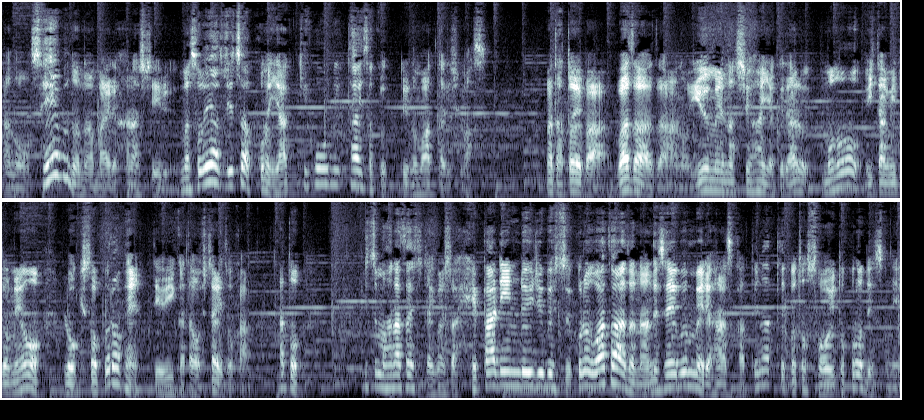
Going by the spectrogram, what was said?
あの、成分の名前で話している。まあ、それは実はこの薬機法に対策っていうのもあったりします。まあ、例えば、わざわざあの有名な市販薬であるものを痛み止めをロキソプロフェンっていう言い方をしたりとか、あと、いつも話させていただきましたヘパリン類似物質。これをわざわざなんで成分名で話すかっていうなってこと、そういうところですね。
